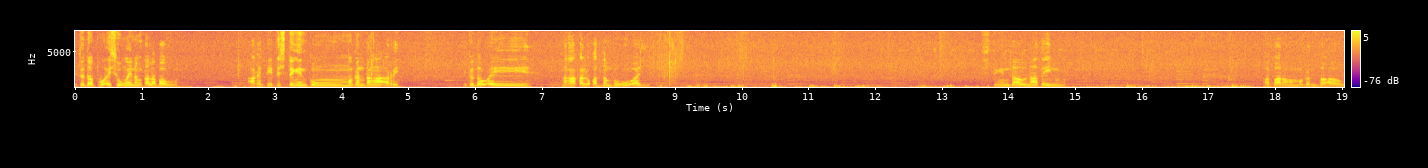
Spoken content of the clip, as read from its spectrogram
ito daw po ay sungay ng kalabaw oh. Akin titistingin kung maganda nga ari. Ito daw ay nakakalukad ng buo ay. Tingin daw natin. Ah, parang ang maganda. Oh.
